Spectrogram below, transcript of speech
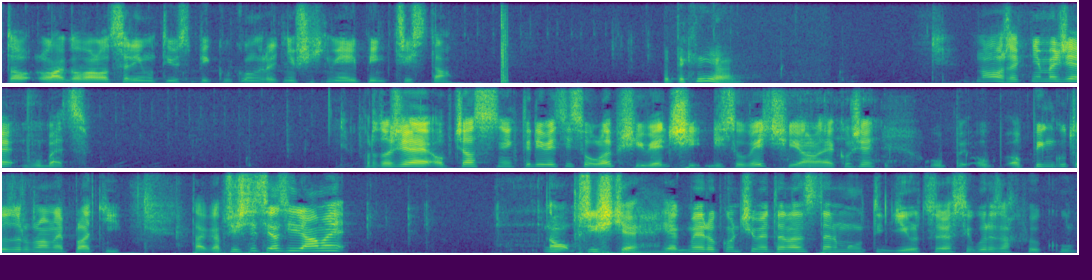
to lagovalo celému TeamSpeaku, konkrétně všichni měli ping 300. To je pěkný, ne? No, řekněme, že vůbec. Protože občas některé věci jsou lepší, větší, když jsou větší, ale jakože u, u, o pingu to zrovna neplatí. Tak a příště si asi dáme... No, příště, jakmile dokončíme tenhle ten multidíl, což asi bude za chvilku,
